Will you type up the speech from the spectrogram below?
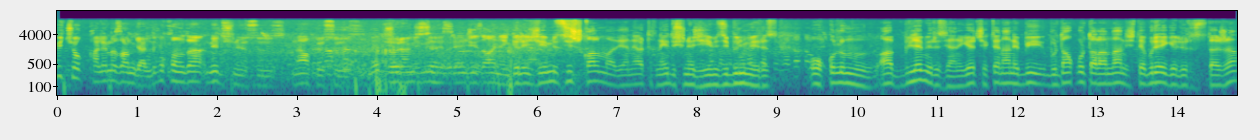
Birçok kaleme zam geldi. Bu konuda ne düşünüyorsunuz? Ne yapıyorsunuz? Öğrencisiniz. Öğrenciyiz aynen. Geleceğimiz hiç kalmadı yani artık ne düşüneceğimizi bilmiyoruz. Okulu mu? Abi bilemiyoruz yani gerçekten hani bir buradan kurtalandan işte buraya geliyoruz staja.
